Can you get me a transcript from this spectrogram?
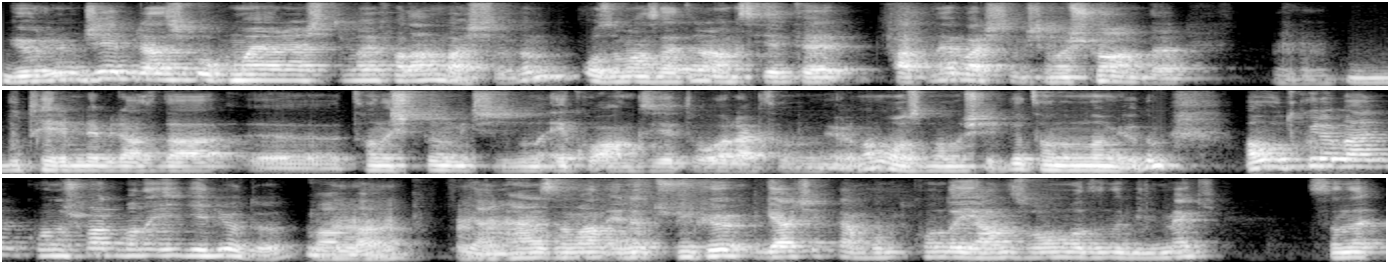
görünce birazcık okumaya, araştırmaya falan başladım. O zaman zaten anksiyete artmaya başlamış ama şu anda bu terimle biraz daha e, tanıştığım için bunu eko anksiyete olarak tanımlıyorum ama o zaman o şekilde tanımlamıyordum. Ama Utku'yla ben konuşmak bana iyi geliyordu valla. Yani her zaman en çünkü gerçekten bu konuda yalnız olmadığını bilmek sana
